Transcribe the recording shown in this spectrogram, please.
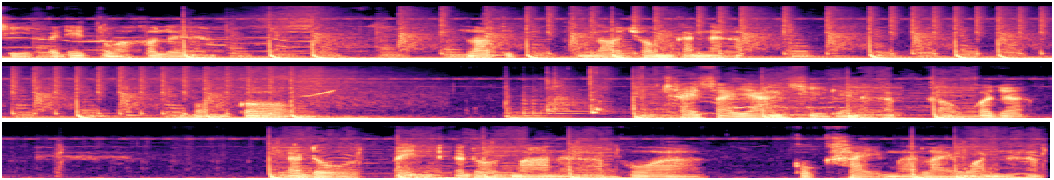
ฉีดไปที่ตัวเขาเลยครับ เราติดเราชมกันนะครับ ผมก็ ใช้สายยางฉีดเลยนะครับ เขาก็จะกระโดดไปกระโดดมานะครับ เพราะว่ากกไข่มาหลายวันนะครับ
